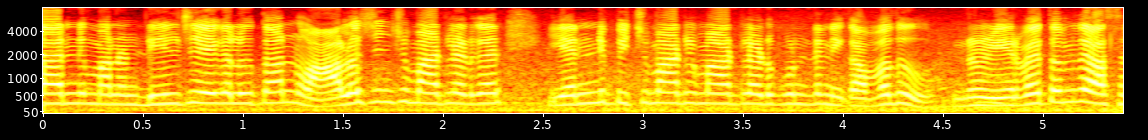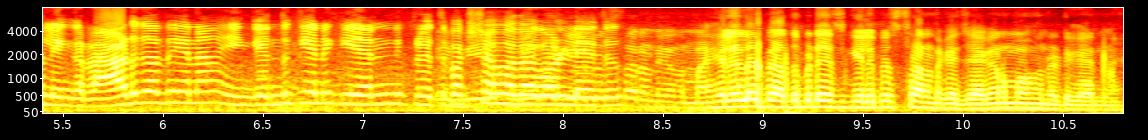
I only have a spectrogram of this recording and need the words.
దాన్ని మనం డీల్ చేయగలుగుతావు నువ్వు ఆలోచించి మాట్లాడు కానీ ఎన్ని పిచ్చి మాటలు మాట్లాడుకుంటే నీకు అవ్వదు. నువ్వు ఇరవై తొమ్మిది అసలు ఇంక రాడు కదేనా ఇంకెందుకు ఈయనకి ఎన్ని ప్రతిపక్ష హోదా కూడా లేదు. మహిళలే గెలిపిస్తారంట కదా జగన్మోహన్ రెడ్డి గారిని.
